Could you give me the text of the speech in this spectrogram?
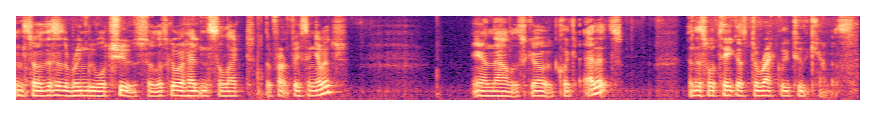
And so this is the ring we will choose. So let's go ahead and select the front facing image. And now let's go click edit. And this will take us directly to the canvas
